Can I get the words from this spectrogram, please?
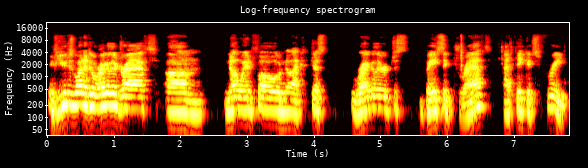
if you just want to do a regular draft, um, no info, no like just regular, just basic draft, I think it's free.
